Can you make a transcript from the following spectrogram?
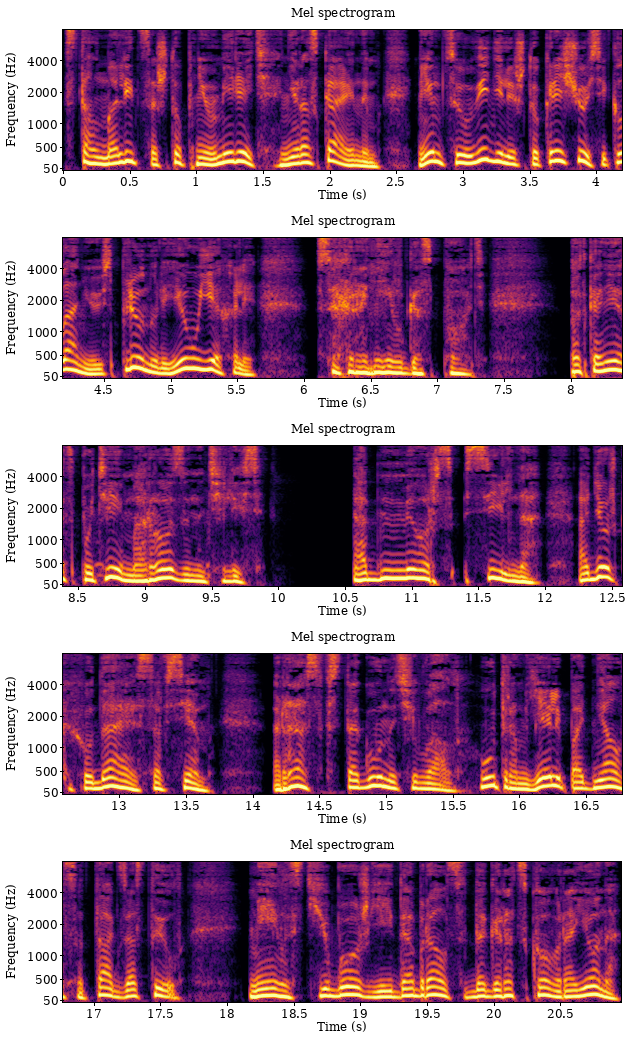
Стал молиться, чтоб не умереть, не раскаянным. Немцы увидели, что крещусь и кланяюсь, плюнули и уехали. Сохранил Господь. Под конец пути морозы начались. Обмерз сильно, одежка худая совсем. Раз в стогу ночевал, утром еле поднялся, так застыл. Милостью Божьей добрался до городского района.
